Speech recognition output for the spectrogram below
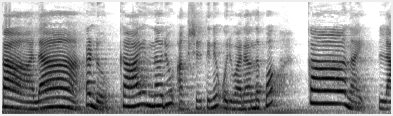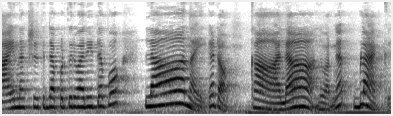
കാല. കണ്ടു? കാ എന്നൊരു അക്ഷരത്തിന് ഒരു വര വന്നപ്പോ കാന്നായി ല എന്ന അക്ഷരത്തിന്റെ അപ്പുറത്ത് ഒരു വര ഇട്ടപ്പോ ലാന്നായി കേട്ടോ? കാല എന്ന് പറഞ്ഞ ബ്ലാക്ക്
